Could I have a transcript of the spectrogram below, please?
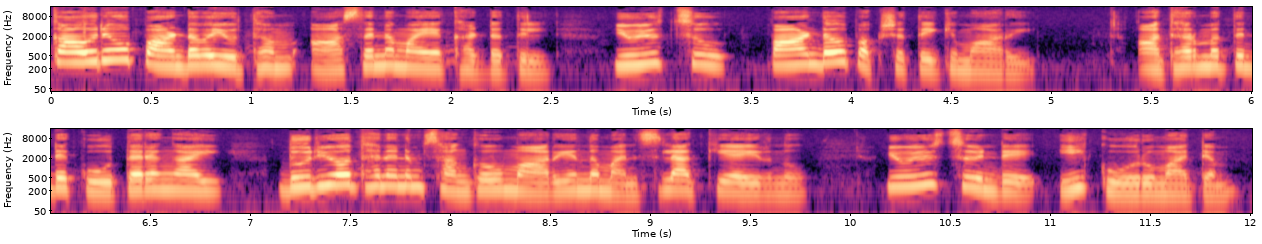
കൗരവ പാണ്ഡവ യുദ്ധം ആസന്നമായ ഘട്ടത്തിൽ യുയുത്സു പാണ്ഡവ പക്ഷത്തേക്ക് മാറി. അധർമ്മത്തിന്റെ കൂത്തരങ്ങായി ദുര്യോധനനും സംഘവും മാറിയെന്ന് മനസ്സിലാക്കിയായിരുന്നു യുയുത്സുവിന്റെ ഈ കൂറുമാറ്റം.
